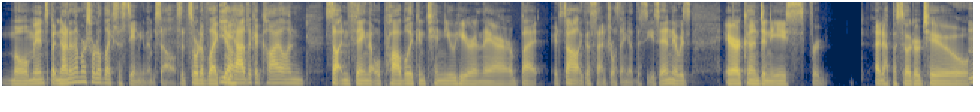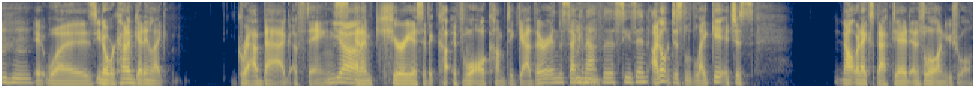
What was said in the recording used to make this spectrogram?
moments, but none of them are sort of like sustaining themselves. It's sort of like Yeah. we had like a Kyle and Sutton thing that will probably continue here and there, but it's not like the central thing of the season. It was Erica and Denise for an episode or 2 Mm-hmm. It was, you know, we're kind of getting like grab bag of things. Yeah. And I'm curious if it co- if it will all come together in the 2nd Mm-hmm. half of this season. I don't dislike it. It's just not what I expected and it's a little unusual.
